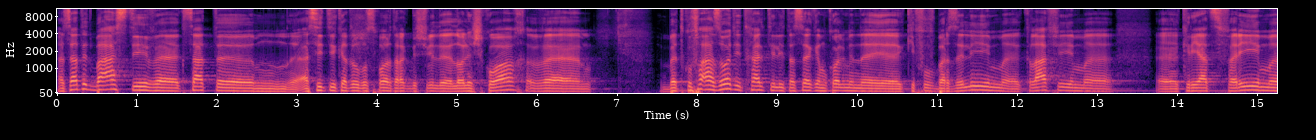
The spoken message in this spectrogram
אז קצת התבאסתי וקצת אה, עשיתי קטלבל ספורט רק בשביל לא לשכוח, ובתקופה הזאת התחלתי להתעסק עם כל מיני כיפוף ברזלים, קלפים, קריאת ספרים. אה, אה,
